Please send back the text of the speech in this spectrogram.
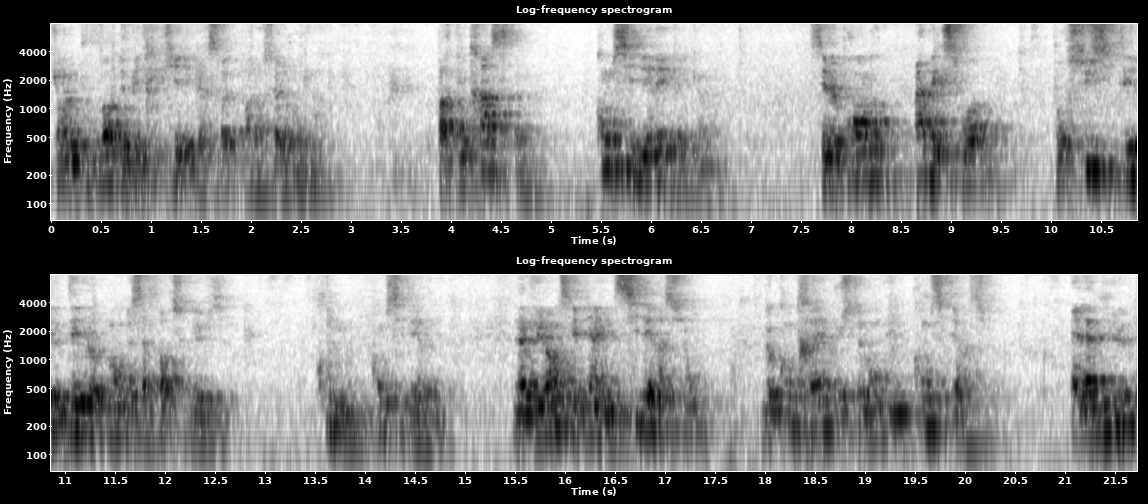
qui ont le pouvoir de pétrifier les personnes par leur seul regard. Par contraste, considérer quelqu'un, c'est le prendre avec soi pour susciter le développement de sa force de vie. Cum, considérer. La violence est bien une sidération, le contraire justement d'une considération. Elle a lieu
